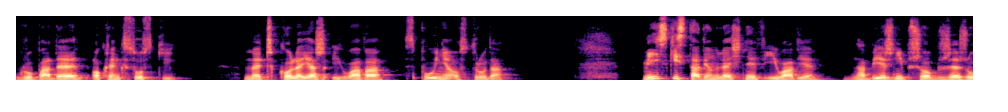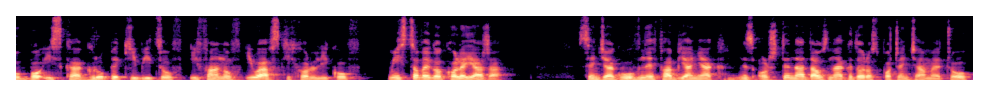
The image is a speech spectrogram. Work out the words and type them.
Grupa D, okręg Suski. Mecz Kolejarz Iława, Spójnia Ostruda. Miejski Stadion Leśny w Iławie, na bieżni przy obrzeżu boiska grupy kibiców i fanów iławskich orlików, miejscowego kolejarza. Sędzia główny Fabianiak z Olsztyna dał znak do rozpoczęcia meczu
